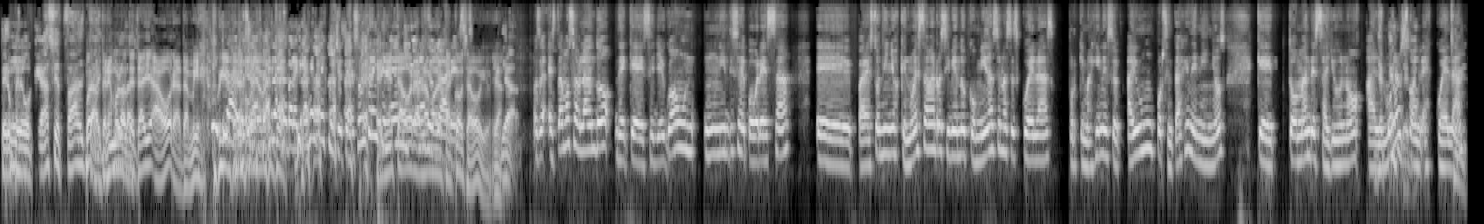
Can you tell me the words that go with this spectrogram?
Pero, Sí. pero que hace falta. Bueno, tenemos los las- detalles ahora también. Sí, porque claro, o sea, para, que la gente escuche, o sea, son en 39 esta hora millones de hablamos de estas cosas, obvio. Ya. Ya. O sea, estamos hablando de que se llegó a un, un índice de pobreza eh, para estos niños que no estaban recibiendo comidas en las escuelas, porque imagínense, hay un porcentaje de niños que toman desayuno, almuerzo Depende. en la escuela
